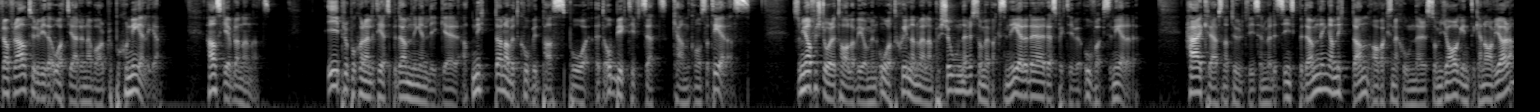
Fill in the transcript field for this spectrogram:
Framförallt huruvida åtgärderna var proportionerliga. Han skrev bland annat i proportionalitetsbedömningen ligger att nyttan av ett covidpass på ett objektivt sätt kan konstateras. Som jag förstår det talar vi om en åtskillnad mellan personer som är vaccinerade respektive ovaccinerade. Här krävs naturligtvis en medicinsk bedömning av nyttan av vaccinationer som jag inte kan avgöra.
